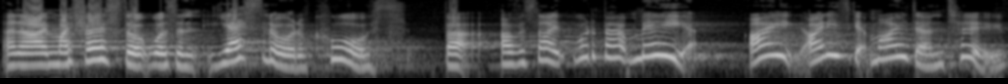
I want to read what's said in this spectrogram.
And I, my first thought wasn't, Yes, Lord, of course. But I was like, What about me? I, I need to get mine done too.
